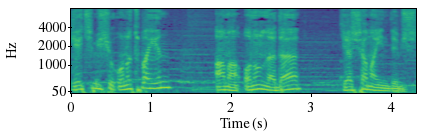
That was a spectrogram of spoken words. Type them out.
Geçmişi unutmayın ama onunla da yaşamayın demiş.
